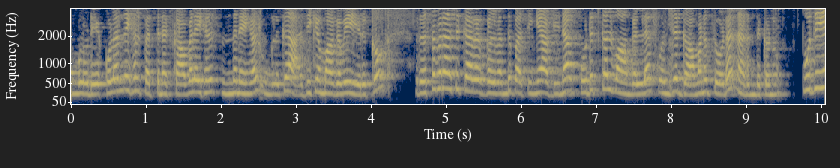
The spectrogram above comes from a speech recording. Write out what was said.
உங்களுடைய குழந்தைகள் பற்றின கவலைகள் சிந்தனைகள் உங்களுக்கு அதிகமாகவே இருக்கும். ரிசவராசிக்காரர்கள் வந்து பார்த்தீங்க அப்படின்னா கொடுக்கல் வாங்கல்ல கொஞ்சம் கவனத்தோடு நடந்துக்கணும். புதிய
